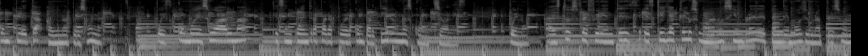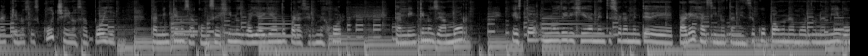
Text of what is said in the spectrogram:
completa a una persona, pues como es su alma que se encuentra para poder compartir unas conexiones. Bueno, a estos referentes es que ya que los humanos siempre dependemos de una persona que nos escuche y nos apoye, también que nos aconseje y nos vaya guiando para ser mejor, también que nos dé amor. Esto no dirigidamente solamente de pareja, sino también se ocupa un amor de un amigo,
